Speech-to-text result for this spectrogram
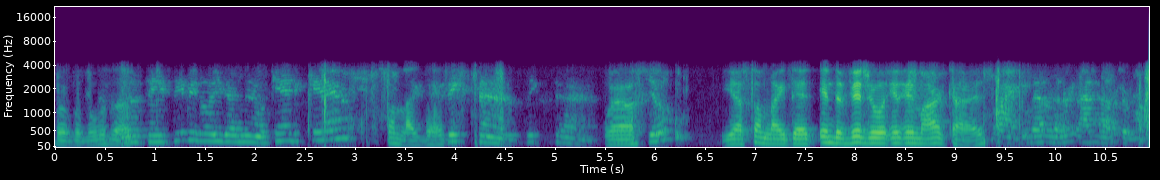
But but, but what's up? see me know you got now candy can? Something like that. Big time, big time. Well, yeah, something like that. Individual in, in my archives. Right, you better bring that out tomorrow.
